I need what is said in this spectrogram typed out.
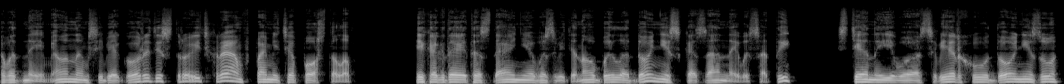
в одноименном себе городе строить храм в память апостолов. И когда это здание возведено было до несказанной высоты, стены его сверху донизу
